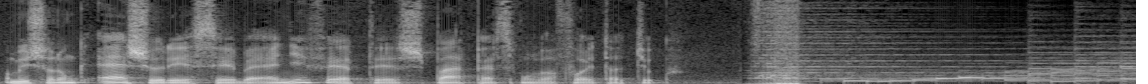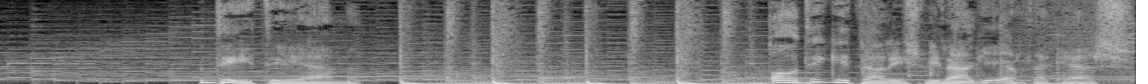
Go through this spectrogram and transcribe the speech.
A műsorunk első részébe ennyi fért, és pár perc múlva folytatjuk. DTM A digitális világ érdekes.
